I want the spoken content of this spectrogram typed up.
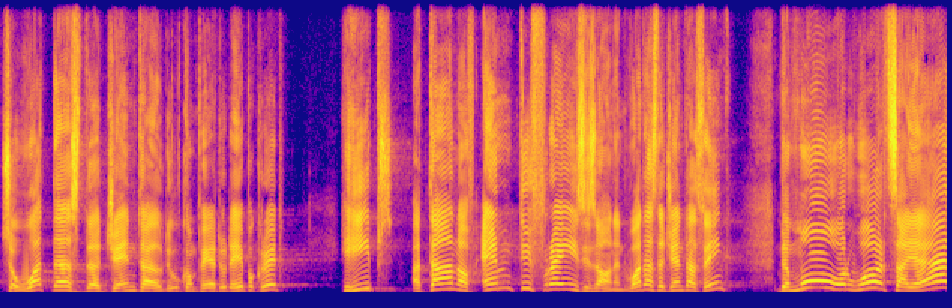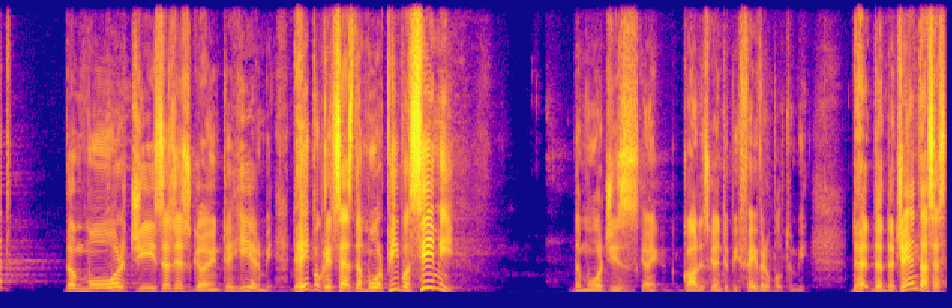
So, what does the Gentile do compared to the hypocrite? He heaps a ton of empty phrases on. And what does the Gentile think? The more words I add, the more Jesus is going to hear me. The hypocrite says, the more people see me, the more Jesus, God is going to be favorable to me. The, the, the Gentile says,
